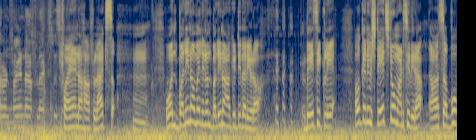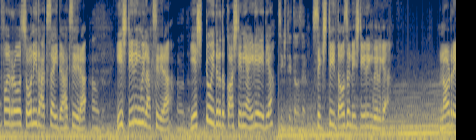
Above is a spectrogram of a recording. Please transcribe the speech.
around five and half lakhs five and half lakhs ಹ್ಞೂ ಒಂದು ಬಲಿನೋ ಮೇಲೆ ಇನ್ನೊಂದು ಬಲಿನೋ ಹಾಕಿಟ್ಟಿದ್ದಾರೆ ಇವರು. ಬೇಸಿಕ್ಲಿ ಓಕೆ ನೀವು ಸ್ಟೇಜ್ ಟೂ ಮಾಡಿಸಿದ್ದೀರಾ ಸಬ್ ಊಫರು ಸೋನಿದು ಹಾಕ್ಸಾ ಇದೆ ಹಾಕ್ಸಿದ್ದೀರಾ ಈ ಸ್ಟೀರಿಂಗ್ ವೀಲ್ ಹಾಕ್ಸಿದ್ದೀರಾ. ಎಷ್ಟು ಇದ್ರದ್ದು ಕಾಸ್ಟ್ ಏನಿ ಐಡಿಯಾ ಇದೆಯಾ? ಸಿಕ್ಸ್ಟಿ ತೌಸಂಡ್ ಸಿಕ್ಸ್ಟಿ ತೌಸಂಡ್ ಈ ಸ್ಟೀರಿಂಗ್ ವೀಲ್ಗೆ ನೋಡ್ರಿ,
